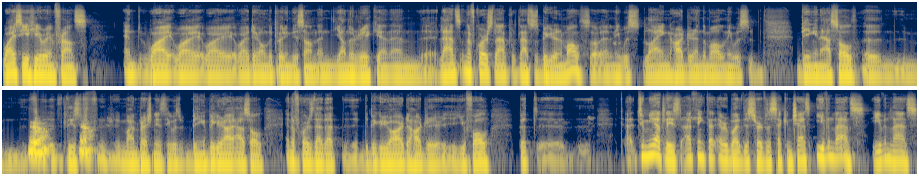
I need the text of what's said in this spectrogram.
Why is he a hero in France? And why why why why are they only putting this on? And Jan Ullrich and and uh, Lance and of course Lance, Lance was bigger than them all. So and he was lying harder than them all, and he was being an asshole. Uh, Yeah. At least Yeah. my impression is he was being a bigger asshole. And of course that that the bigger you are, the harder you fall. But uh, to me at least, I think that everybody deserves a second chance. Even Lance, even Lance.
